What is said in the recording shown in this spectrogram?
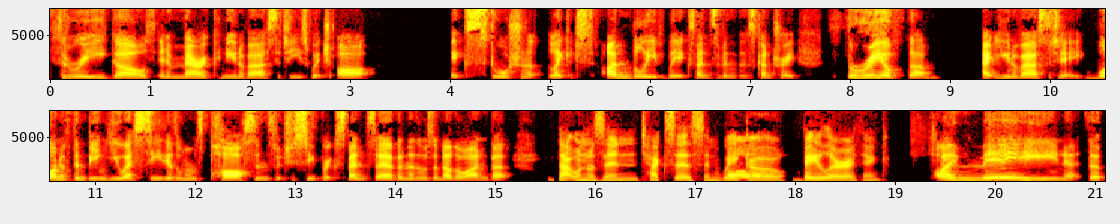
Three girls in American universities, which are extortionate, like it's unbelievably expensive in this country. Three of them at university, one of them being USC, the other one was Parsons, which is super expensive, and then there was another one, but that one was in Texas in Waco, oh. Baylor, I think. I mean, the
